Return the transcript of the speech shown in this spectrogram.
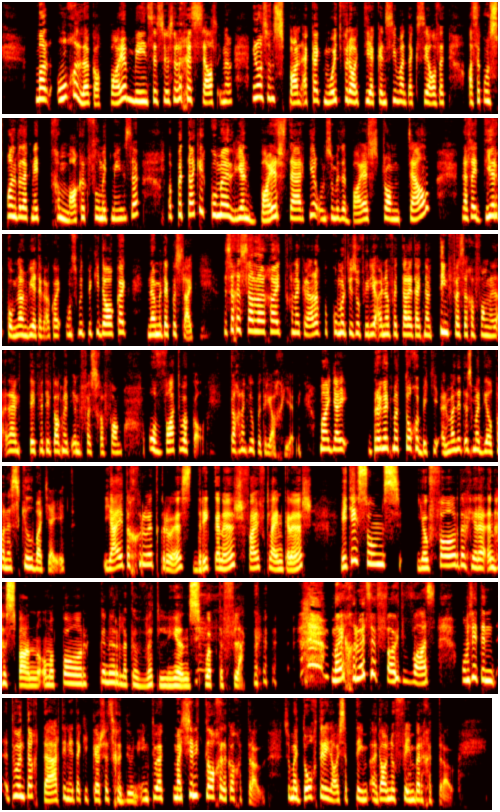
Maar ongelukkig baie mense soos hulle gesels en en ons ontspan. Ek kyk nooit vir daai tekens nie want ek sê altyd as ek ontspan wil ek net gemaklik voel met mense. Maar partykeer kom 'n leen baie sterk deur. Ons moet 'n baie strong tell. En as hy deurkom dan weet ek okay, ons moet bietjie daar kyk. Nou moet ek besluit. Dis 'n geselligheid. Gaan ek regtig bekommerd wees of hierdie ou nou vertel het hy het nou 10 visse gevang en hy definitief dalk net een vis gevang of wat ook al. Dan gaan ek nie op dit reageer nie. Maar jy bring dit maar tog 'n bietjie in want dit is maar deel van 'n skill wat jy het. Jy het 'n groot kroos, 3 kinders, 5 kleinkinders. Het jy soms jou vaardighede ingespan om 'n paar kinderlike wit leuns oop te vlek? my grootste fout was ons het in 2013 het ek die kursus gedoen en toe ek my seun het klaar gelukkig getrou. So my dogter het daai September daai November getrou.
